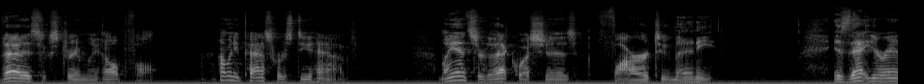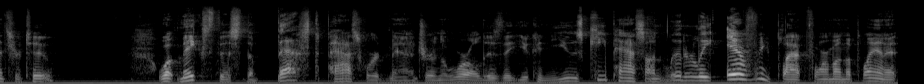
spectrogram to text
that is extremely helpful. How many passwords do you have? My answer to that question is far too many. Is that your answer too? What makes this the best password manager in the world is that you can use KeePass on literally every platform on the planet,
